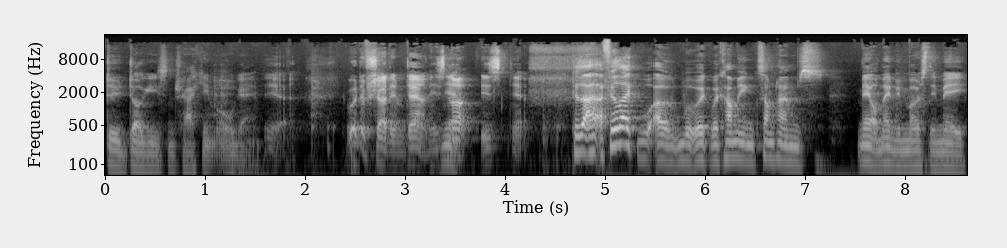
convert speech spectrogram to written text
do doggies and track him all game. Yeah. It would have shut him down. He's Yeah. not. He's yeah. Because I I feel like uh, we're we're coming sometimes, me or maybe mostly me,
